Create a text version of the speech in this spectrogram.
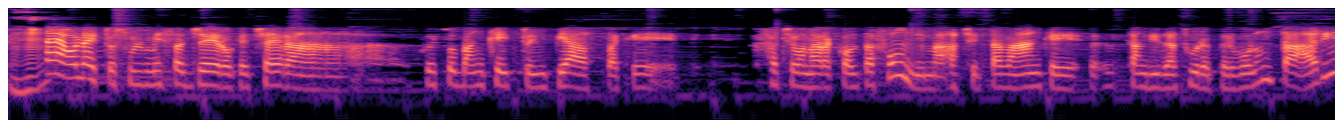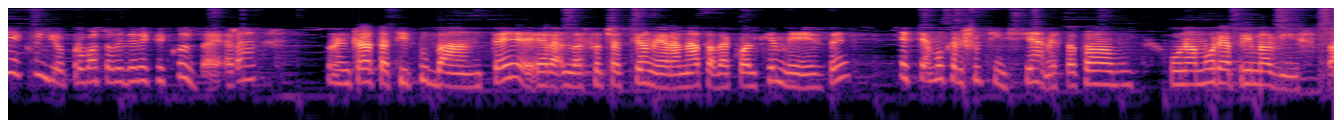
Mhm. Eh, ho letto sul messaggero che c'era questo banchetto in piazza che faceva una raccolta fondi ma accettava anche eh, candidature per volontari e quindi ho provato a vedere che cos'era. Sono entrata titubante, era- l'associazione era nata da qualche mese e siamo cresciuti insieme, è stato un, un amore a prima vista,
